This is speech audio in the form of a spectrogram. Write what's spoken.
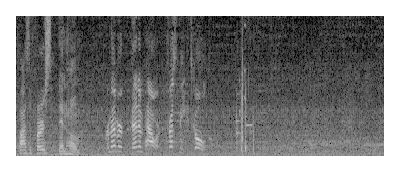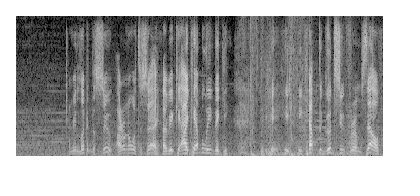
Plaza first, then home. Remember, Venom Power. Trust me, it's gold. I mean, look at the suit. I don't know what to say. I mean, I can't believe they... he, he, he kept the good suit for himself,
